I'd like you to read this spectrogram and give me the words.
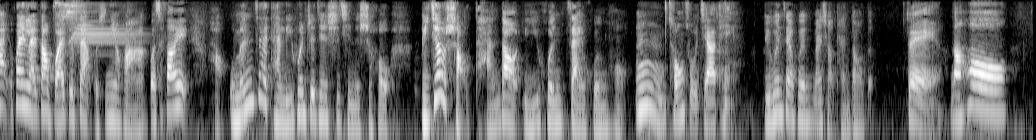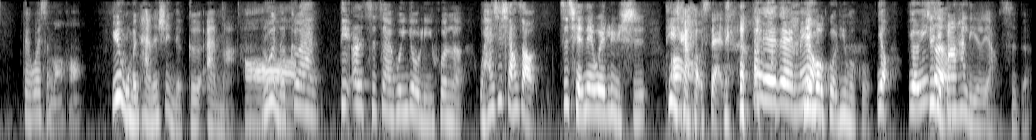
嗨，欢迎来到不爱就散，我是念华，我是方玉。好，我们在谈离婚这件事情的时候，比较少谈到离婚再婚吼。嗯，重组家庭，离婚再婚蛮少谈到的。对，然后对，为什么哈？因为我们谈的是你的个案嘛。哦。如果你的个案第二次再婚又离婚了，我还是想找之前那位律师，听起来好 sad。哦、对对对，没有。你有没有过？你有没有过？有有一个。就你帮他离了两次的。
